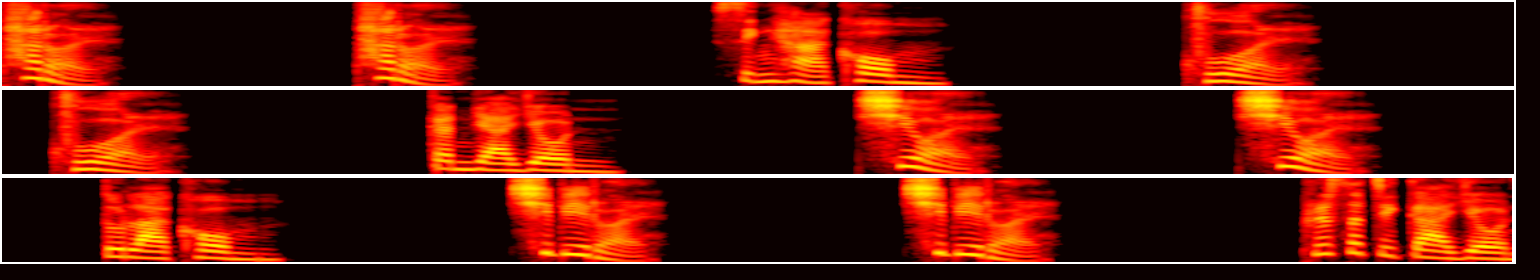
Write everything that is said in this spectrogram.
8월 8월 싱하콤 9월 9월, กันยายน 10월, 10월, ตุลาคม 11월, 11월, พฤศจิกายน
